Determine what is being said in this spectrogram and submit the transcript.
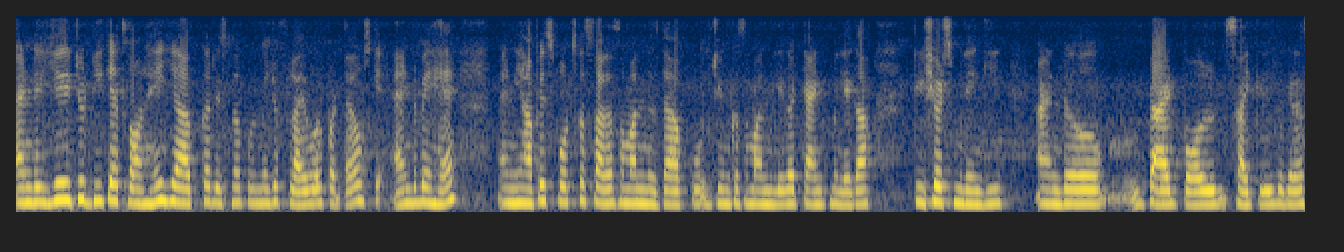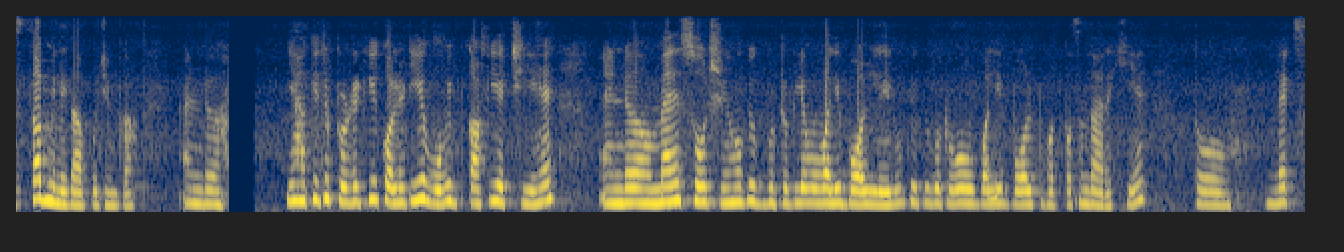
एंड ये जो डी कैथलॉन है ये आपका रिश्मा पुल में जो फ्लाई ओवर पड़ता है उसके एंड में है। एंड यहाँ पे स्पोर्ट्स का सारा सामान मिलता है आपको। जिम का सामान मिलेगा टेंट मिलेगा टी शर्ट्स मिलेंगी एंड बैट बॉल साइकिल वगैरह सब मिलेगा आपको जिम का। एंड uh, यहाँ की जो प्रोडक्ट की क्वालिटी है वो भी काफ़ी अच्छी है। एंड uh, मैं सोच रही हूँ कि गुटरू के लिए वो वाली बॉल ले लूँ क्योंकि गुटरू को वो वाली बॉल बहुत पसंद आ रखी है। तो लेट्स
